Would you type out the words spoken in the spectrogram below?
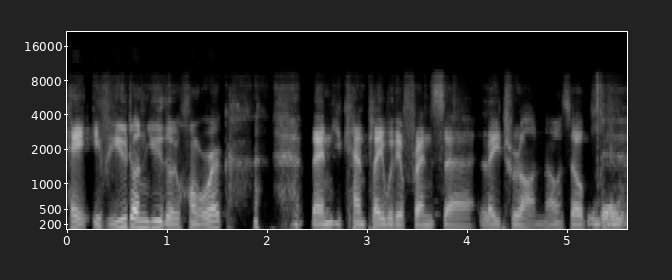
Hey if you don't do the homework then you can play with your friends uh, later on. No so yeah.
